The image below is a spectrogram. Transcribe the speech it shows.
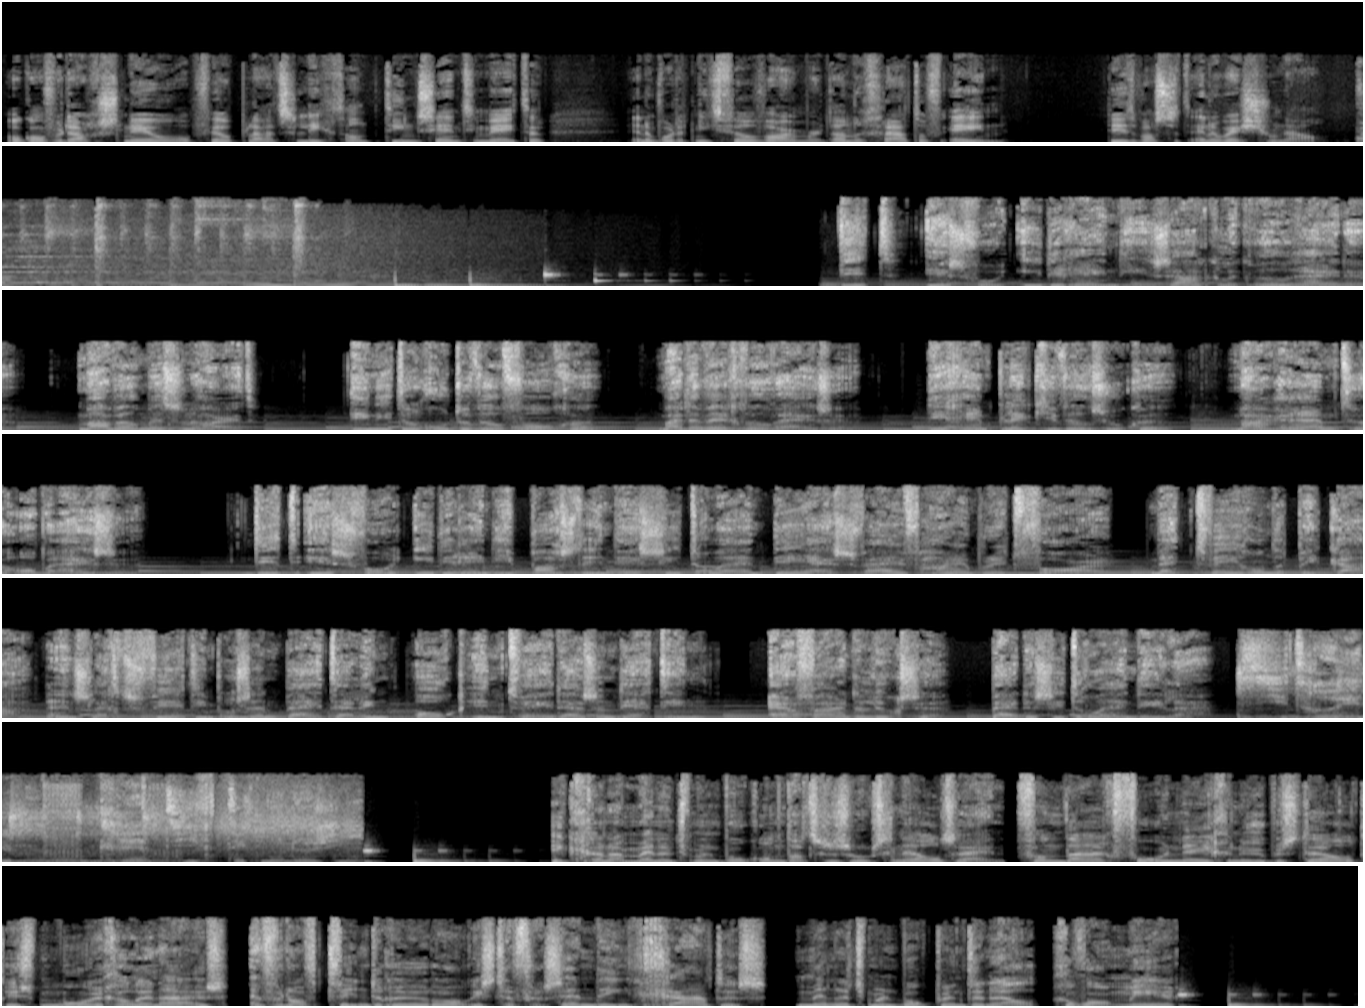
Ook overdag sneeuw. Op veel plaatsen ligt dan 10 centimeter. En dan wordt het niet veel warmer dan een graad of 1. Dit was het NOS Journaal. Dit is voor iedereen die zakelijk wil rijden. Maar wel met zijn hart. Die niet een route wil volgen, maar de weg wil wijzen. Die geen plekje wil zoeken, maar ruimte opeisen. Dit is voor iedereen die past in de Citroën DS5 Hybrid 4. Met 200 pk en slechts 14% bijtelling, ook in 2013. Ervaar de luxe bij de Citroën dealer. Citroën, creatieve technologie. Ik ga naar Managementboek omdat ze zo snel zijn. Vandaag voor 9 uur besteld is morgen al in huis. En vanaf 20 euro is de verzending gratis. Managementboek.nl. Gewoon meer.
